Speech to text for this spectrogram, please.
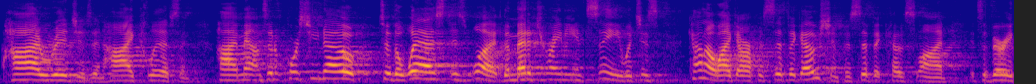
high ridges and high cliffs and high mountains. And of course, you know, to the west is what? The Mediterranean Sea, which is kind of like our Pacific Ocean, Pacific coastline. It's a very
